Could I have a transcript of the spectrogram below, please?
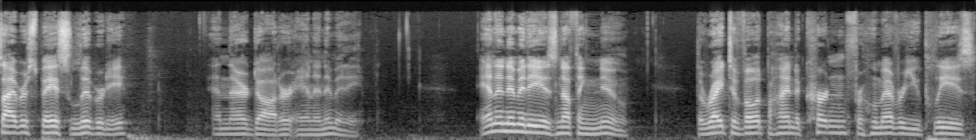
cyberspace liberty and their daughter anonymity. Anonymity is nothing new. The right to vote behind a curtain for whomever you please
